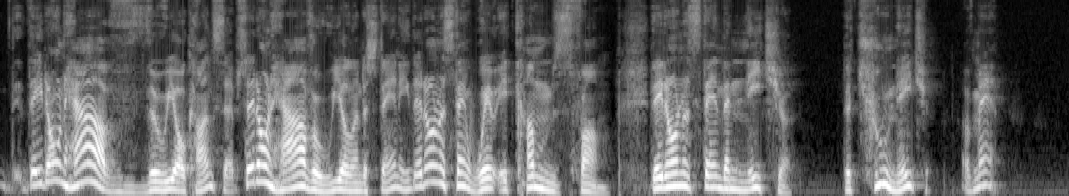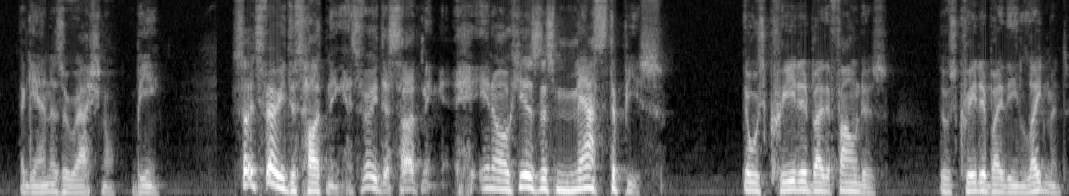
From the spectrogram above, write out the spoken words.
they don't have the real concepts. They don't have a real understanding. They don't understand where it comes from. They don't understand the nature, the true nature of man again as a rational being. So it's very disheartening. It's very disheartening. You know, here's this masterpiece that was created by the founders, that was created by the Enlightenment.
